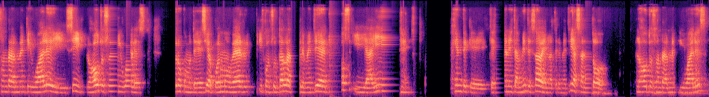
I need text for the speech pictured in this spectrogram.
son realmente iguales y sí, los autos son iguales. Nosotros, como te decía, podemos ver y consultar la telemetría de todos y ahí gente que, que está en este ambiente sabe, en la telemetría sale todo los autos son realmente iguales.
